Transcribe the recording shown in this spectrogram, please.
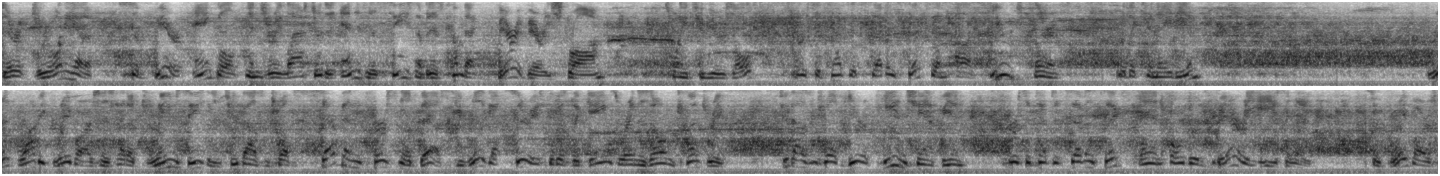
Derek Drouin. He had a severe ankle injury last year that ended his season, but has come back very, very strong. 22 years old. First attempt at 7-6 and a huge clearance for the Canadian. Rick Robbie Grabarz has had a dream season in 2012. Seven personal bests. He really got serious because the games were in his own country. 2012 European champion. First attempt at 7-6 and over very easily. So Grabarz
